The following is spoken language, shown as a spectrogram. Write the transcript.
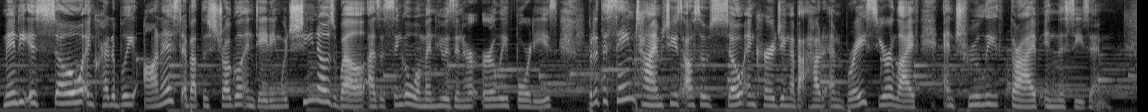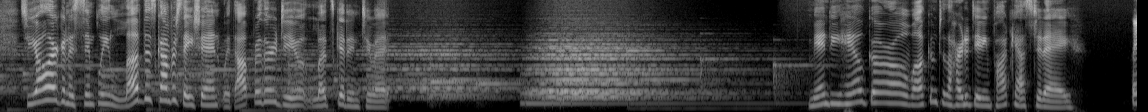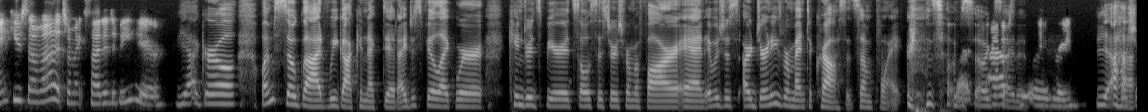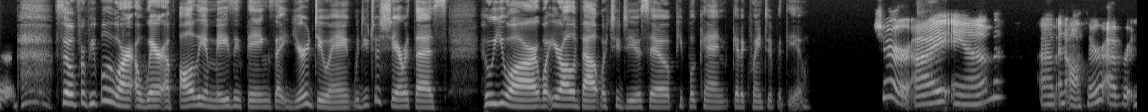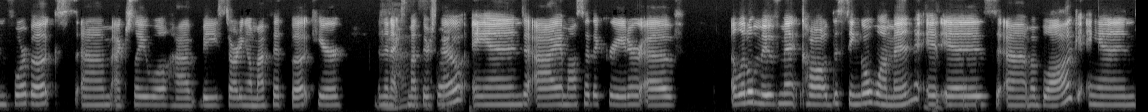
Mandy is so incredibly honest about the struggle in dating, which she knows well as a single woman who is in her early 40s. But at the same time, she is also so encouraging about how to embrace your life and truly thrive in this season. So, y'all are gonna simply love this conversation. Without further ado, let's get into it. Mandy Hale, girl, welcome to the Heart of Dating podcast today. Thank you so much. I'm excited to be here. Yeah, girl. Well, I'm so glad we got connected. I just feel like we're kindred spirits, soul sisters from afar, and it was just our journeys were meant to cross at some point. so I'm yes, so excited. I absolutely agree. Yeah. For sure. So, for people who aren't aware of all the amazing things that you're doing, would you just share with us who you are, what you're all about, what you do, so people can get acquainted with you? Sure. I am um, an author. I've written four books. Um, actually, we'll have be starting on my fifth book here in the yes. next month or so. And I am also the creator of a little movement called The Single Woman. It is um, a blog and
